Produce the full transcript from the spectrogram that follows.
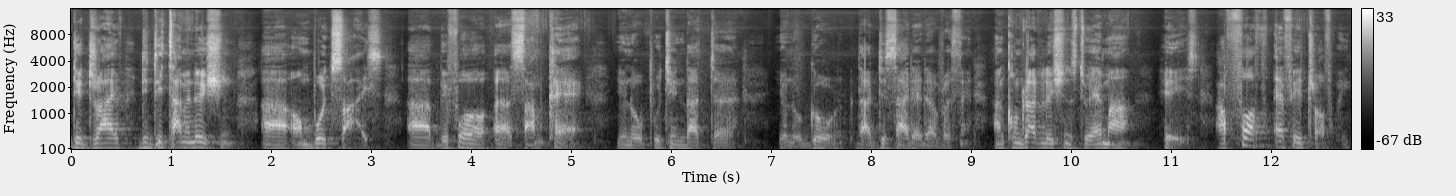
the drive, the determination uh, on both sides uh, before uh, Sam Kerr, you know, put in that, uh, you know, goal that decided everything. And congratulations to Emma Hayes, a fourth FA trophy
